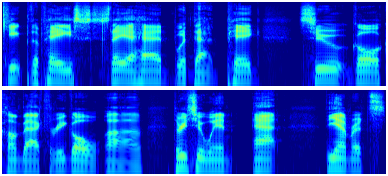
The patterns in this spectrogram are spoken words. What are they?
keep the pace, stay ahead with that big two goal comeback, three goal, uh, three two win at the Emirates.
